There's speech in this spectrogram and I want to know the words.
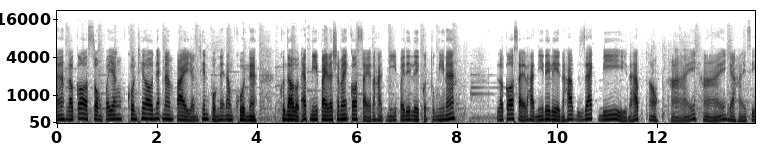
นะแล้วก็ส่งไปยังคนที่เราแนะนำไปอย่างเช่น ผมแนะนำคุณนะคุณดาวน์โหลดแอปนี้ไปแล้วใช่ไหมก็ใส่รหัสนี้ไปได้เลยกดตรงนี้นะ แล้วก็ใส่รหัสนี้ได้เลยนะครับ ZB นะครับ เอาหายหายอย่าหายสิ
